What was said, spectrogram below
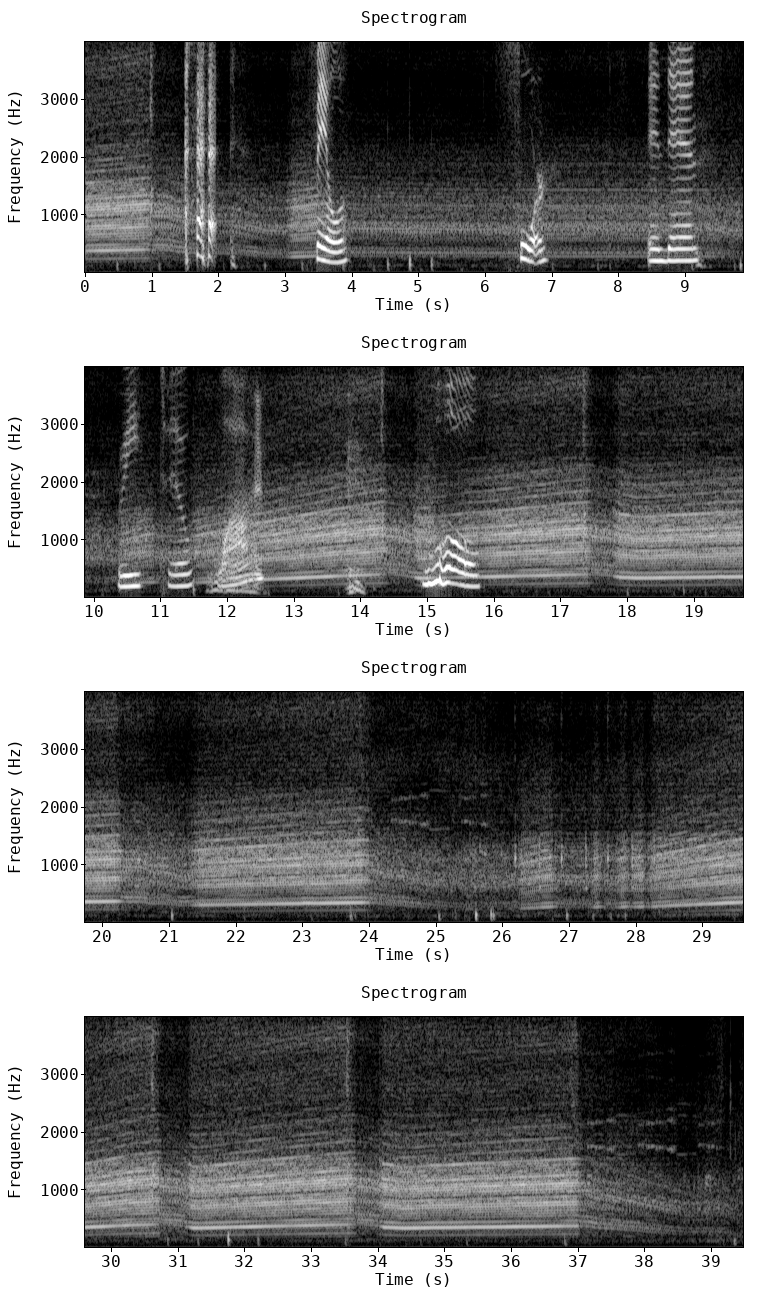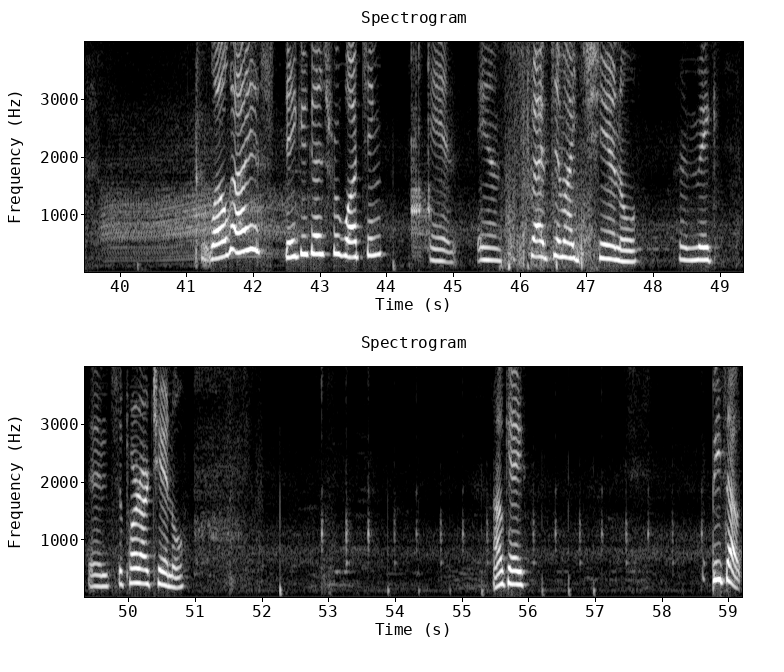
Fail. Four. And then three, two, one. Whoa. Well guys thank you guys for watching and and subscribe to my channel and make and support our channel. Okay. Peace out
